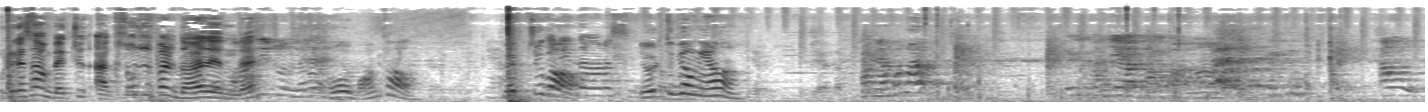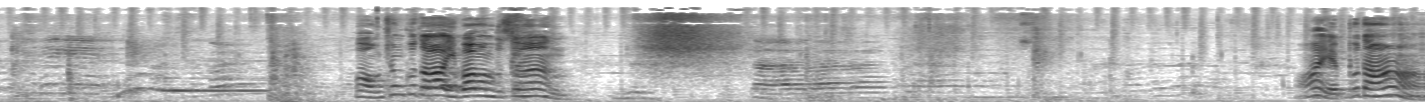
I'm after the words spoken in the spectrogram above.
우리가 사온 맥주 아 소주 빨리 넣어야 되는데 오 많다. 맥주가 12병이야. 와 엄청 크다. 이 방은 무슨. 아 예쁘다.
